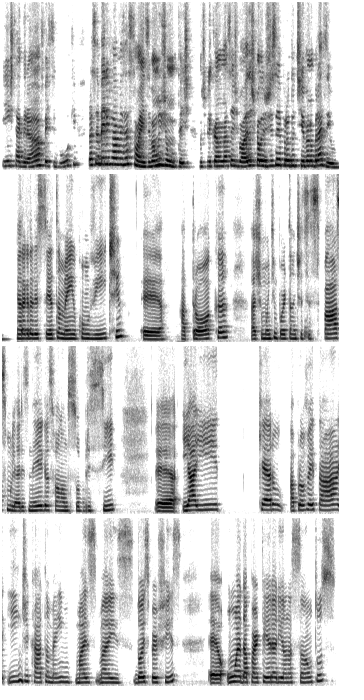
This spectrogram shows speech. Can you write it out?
Instagram, Facebook, para saberem novas ações. E vamos juntas, multiplicando nossas vozes pela justiça reprodutiva no Brasil. Quero agradecer também o convite, é, a troca. Acho muito importante esse espaço, mulheres negras falando sobre si. É, e aí quero aproveitar e indicar também mais, mais dois perfis. É, um é da parteira Ariana Santos,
